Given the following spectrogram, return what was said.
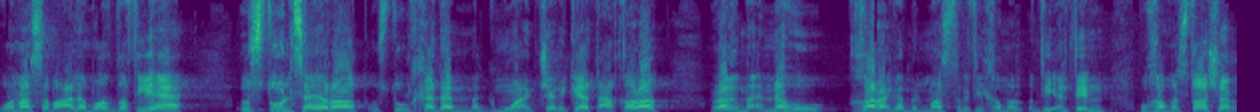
ونصب على موظفيها أسطول سيارات أسطول خدم مجموعة شركات عقارات رغم أنه خرج من مصر في, خم... في 2015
